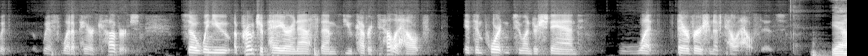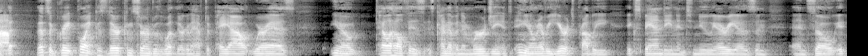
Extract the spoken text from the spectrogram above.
with, with what a payer covers. So when you approach a payer and ask them, do you cover telehealth? It's important to understand what their version of telehealth is. Yeah, um, that, that's a great point because they're concerned with what they're going to have to pay out, whereas, you know, telehealth is is kind of an emerging. It's, you know, every year it's probably expanding into new areas, and and so it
